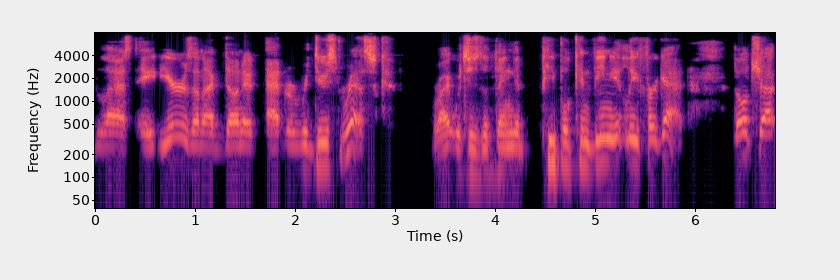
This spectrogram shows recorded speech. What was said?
the last eight years, and I've done it at a reduced risk, right? Which is the thing that people conveniently forget. They'll cha-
